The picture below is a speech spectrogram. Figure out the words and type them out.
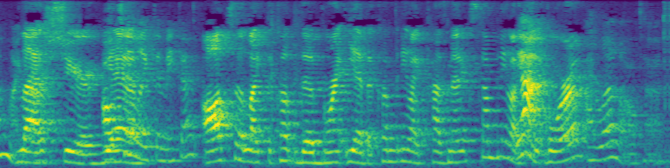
oh my last year. gosh. yeah, like the makeup. Ulta, like the com- the brand, yeah, the company like cosmetics company, like Yeah. Sephora. I love Ulta.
